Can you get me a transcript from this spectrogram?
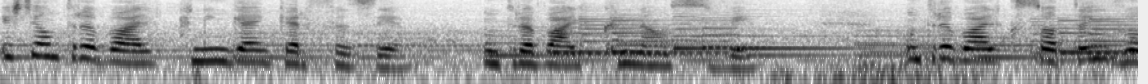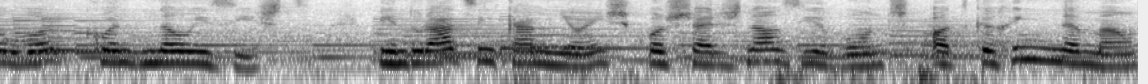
Este é um trabalho que ninguém quer fazer, um trabalho que não se vê, um trabalho que só tem valor quando não existe. Pendurados em caminhões com cheiros nauseabundos ou de carrinho na mão,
